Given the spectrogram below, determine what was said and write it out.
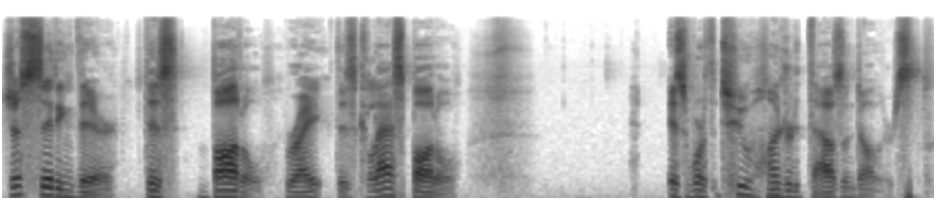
just sitting there, this bottle, right? This glass bottle is worth $200,000.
